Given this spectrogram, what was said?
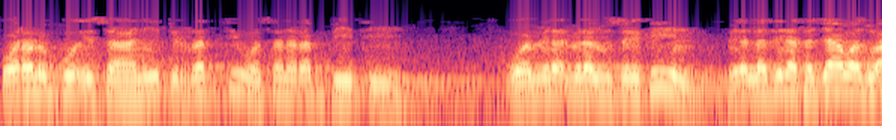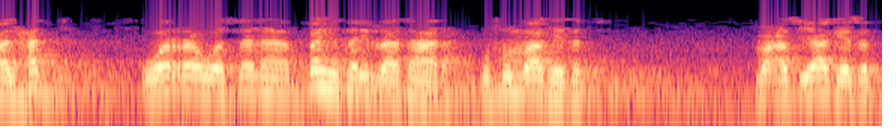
ورلب إساني الرد وسن ربيتي ومن من المسرفين من الذين تجاوزوا الحد. ور وسنا به سن الراتادا. كفر ما كيست معصيا كيست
